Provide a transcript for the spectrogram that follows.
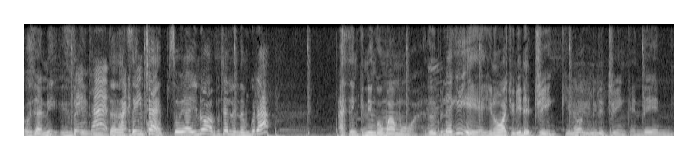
in the, Same in type, the- same people. type. So yeah, you know, I'll be telling them, good ah, I think Ningo Mamoa. They'll be like, yeah, you know what, you need a drink, you know, you need a drink. And then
